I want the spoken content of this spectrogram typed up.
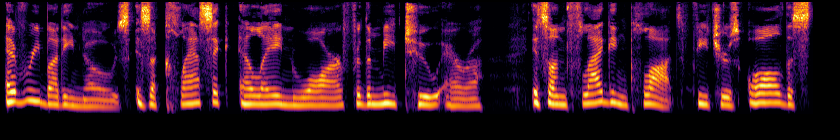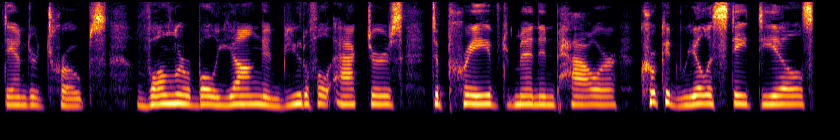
Everybody Knows is a classic LA noir for the Me Too era its unflagging plot features all the standard tropes vulnerable young and beautiful actors, depraved men in power, crooked real estate deals,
